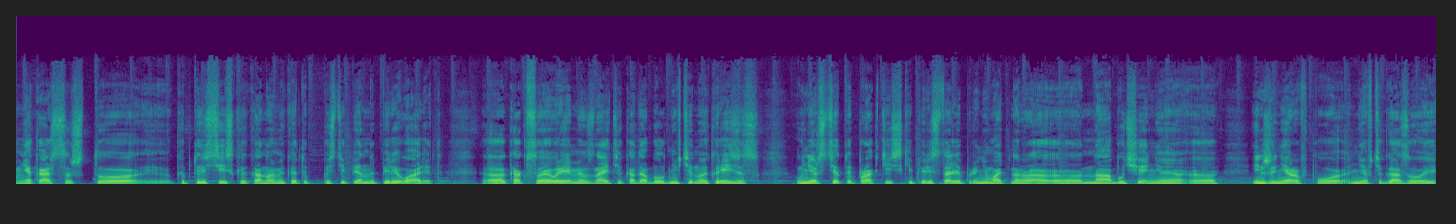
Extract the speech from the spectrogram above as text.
мне кажется, что капиталистическая экономика это постепенно переварит. Как в свое время, знаете, когда был нефтяной кризис, университеты практически перестали принимать на, на обучение инженеров по нефтегазовой,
